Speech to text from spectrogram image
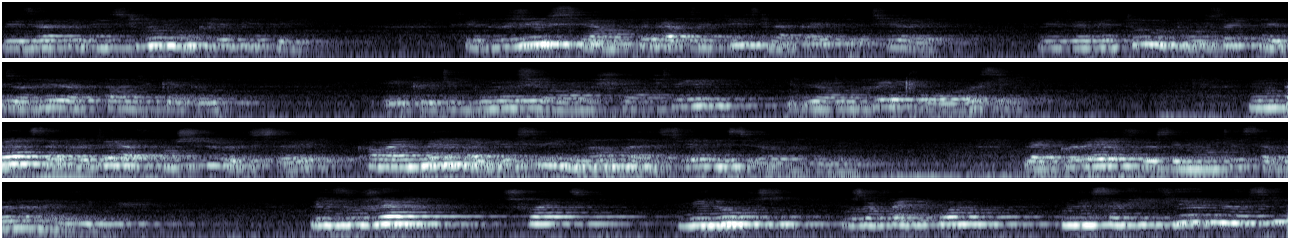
les applaudissements ont crépité. C'est tout juste si un feu d'artifice n'a pas été tiré. Les habitants ont pensé qu'ils auraient leur part du gâteau, et que du boulot sur le chantier, il y en aurait pour eux aussi. Mon père s'apprêtait à franchir le seuil quand ma mère a glissé une main dans la sienne et s'est retournée. La colère faisait monter sa voix dans les aigus. Les fougères, soit, mais l'ours, vous en faites quoi? Vous le sacrifiez lui aussi?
